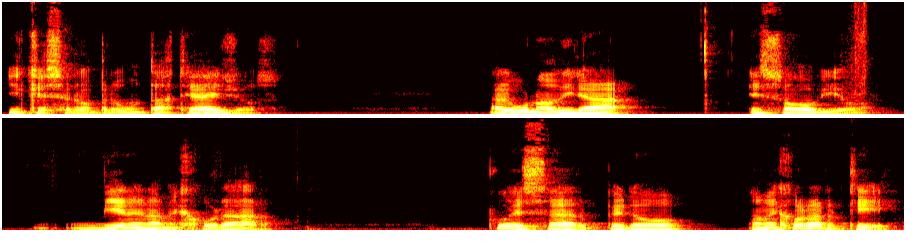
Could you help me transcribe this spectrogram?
y que se lo preguntaste a ellos. Alguno dirá, es obvio, vienen a mejorar. Puede ser, pero ¿a mejorar qué?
